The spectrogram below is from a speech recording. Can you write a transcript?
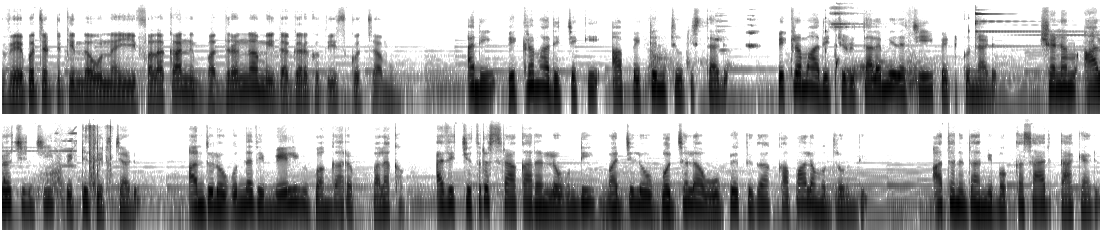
వేప చెట్టు కింద ఉన్న ఈ ఫలకాన్ని భద్రంగా మీ దగ్గరకు తీసుకొచ్చాము. అని విక్రమాదిత్యకి ఆ పెట్టెను చూపిస్తాడు. విక్రమాదిత్యుడు తల మీద చేయి పెట్టుకున్నాడు. క్షణం ఆలోచించి పెట్టి తెరిచాడు. అందులో ఉన్నది మేలిమి బంగారం పలకం. అది చతురస్రాకారంలో ఉండి మధ్యలో బొజ్జలా కపాల కపాలముద్ర ఉంది. అతను దాన్ని ఒక్కసారి తాకాడు.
